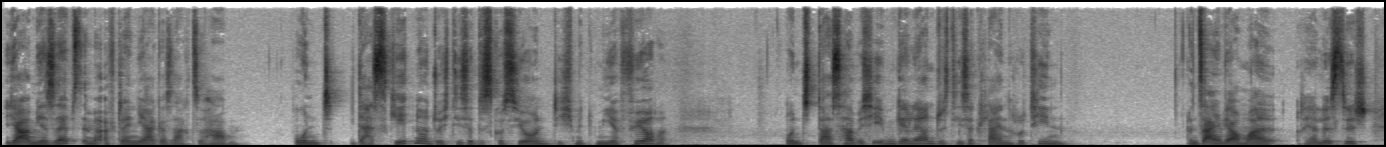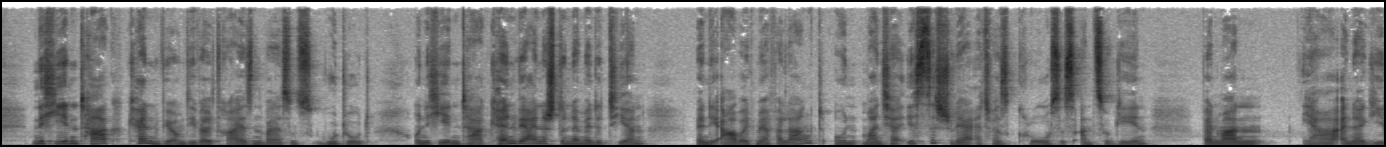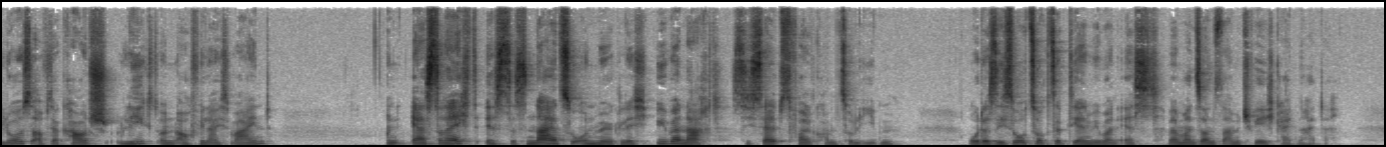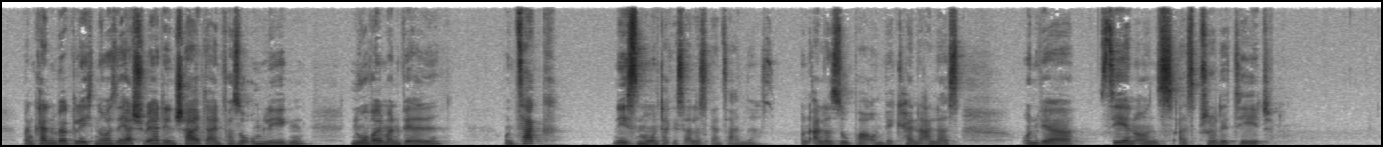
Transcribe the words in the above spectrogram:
ja, mir selbst immer öfter ein Ja gesagt zu haben. Und das geht nur durch diese Diskussion, die ich mit mir führe. Und das habe ich eben gelernt durch diese kleinen Routinen. Und seien wir auch mal realistisch, nicht jeden Tag können wir um die Welt reisen, weil es uns gut tut. Und nicht jeden Tag können wir eine Stunde meditieren, wenn die Arbeit mehr verlangt. Und mancher ist es schwer, etwas Großes anzugehen, wenn man ja energielos auf der Couch liegt und auch vielleicht weint. Und erst recht ist es nahezu unmöglich, über Nacht sich selbst vollkommen zu lieben oder sich so zu akzeptieren, wie man ist, wenn man sonst damit Schwierigkeiten hätte. Man kann wirklich nur sehr schwer den Schalter einfach so umlegen, nur weil man will. Und zack, nächsten Montag ist alles ganz anders. Und alles super und wir können alles. Und wir sehen uns als Priorität.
